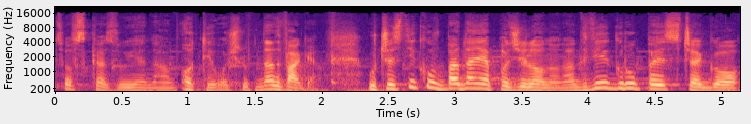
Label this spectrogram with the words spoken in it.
co wskazuje na otyłość lub nadwagę. Uczestników badania podzielono na dwie grupy, z czego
